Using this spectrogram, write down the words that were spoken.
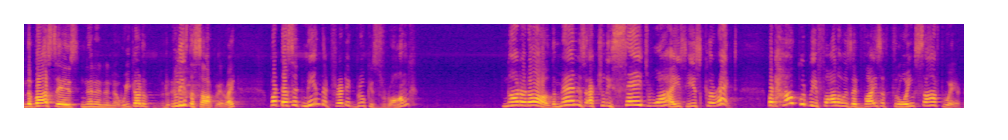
And the boss says, no, no, no, no, we got to release the software, right? But does it mean that Frederick Brooks is wrong? Not at all. The man is actually sage wise, he is correct. But how could we follow his advice of throwing software?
